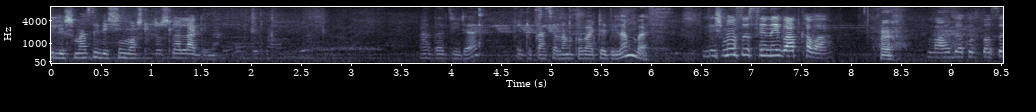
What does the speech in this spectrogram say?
ইলিশ মাছে বেশি মশলা টশলা লাগে না। আদা জিরা একটু কাঁচা লঙ্কা বাইটে দিলাম বাস ইলিশ মাছ হচ্ছে নেই ভাত খাওয়া লাউ দা করতেছে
